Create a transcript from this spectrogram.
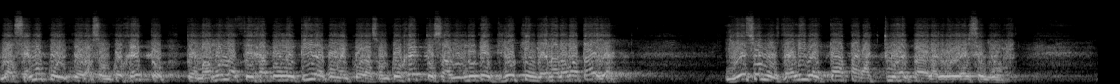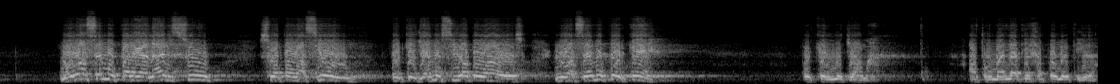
lo hacemos con el corazón correcto. Tomamos la ceja prometida con el corazón correcto, sabiendo que es Dios quien gana la batalla. Y eso nos da libertad para actuar para la gloria del Señor. No lo hacemos para ganar su, su aprobación, porque ya hemos sido aprobados. Lo hacemos ¿por qué? Porque Él nos llama a tomar la tierra prometida.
